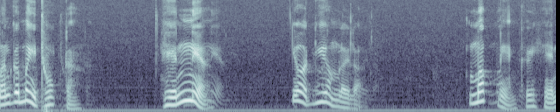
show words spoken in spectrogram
มันก็ไม่ทุกข์นะเห็นเนี่ยยอดเยี่ยมเลยล่ะมักเนี่ยคือเห็น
